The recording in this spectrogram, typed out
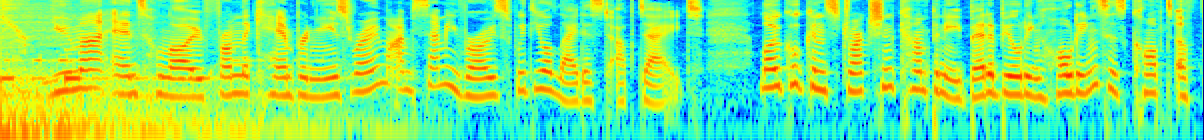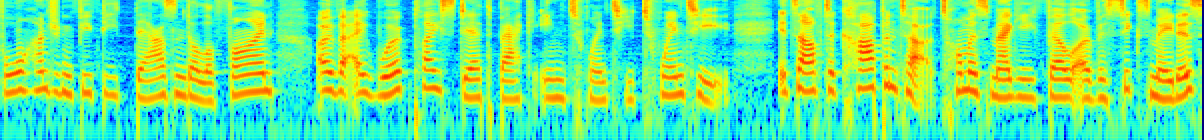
Yuma and hello from the Canberra newsroom. I'm Sammy Rose with your latest update. Local construction company Better Building Holdings has copped a $450,000 fine over a workplace death back in 2020. It's after carpenter Thomas Maggie fell over six metres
